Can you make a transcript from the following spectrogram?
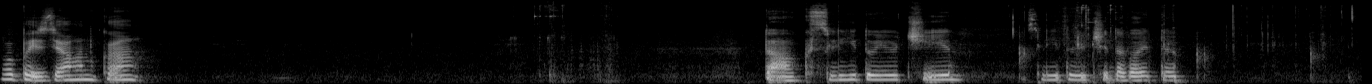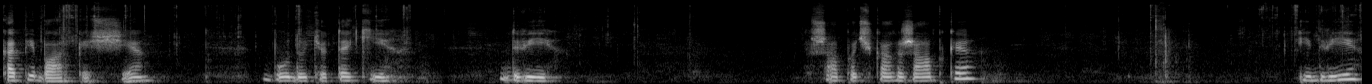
обезьянка. Так, слідуючи, слідуючи, давайте капібарки ще. Будуть отакі дві в шапочках жабки і дві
